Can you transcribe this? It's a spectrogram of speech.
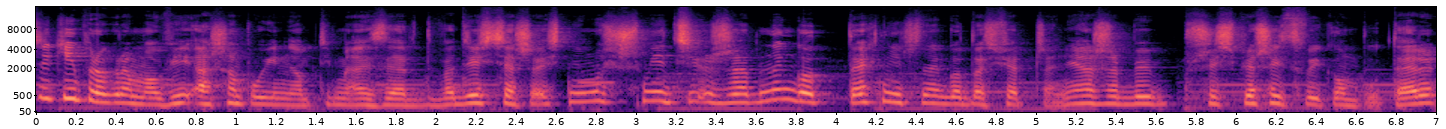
Dzięki programowi Ashampoo Optimizer 26 nie musisz mieć żadnego technicznego doświadczenia, żeby przyspieszyć swój komputer,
